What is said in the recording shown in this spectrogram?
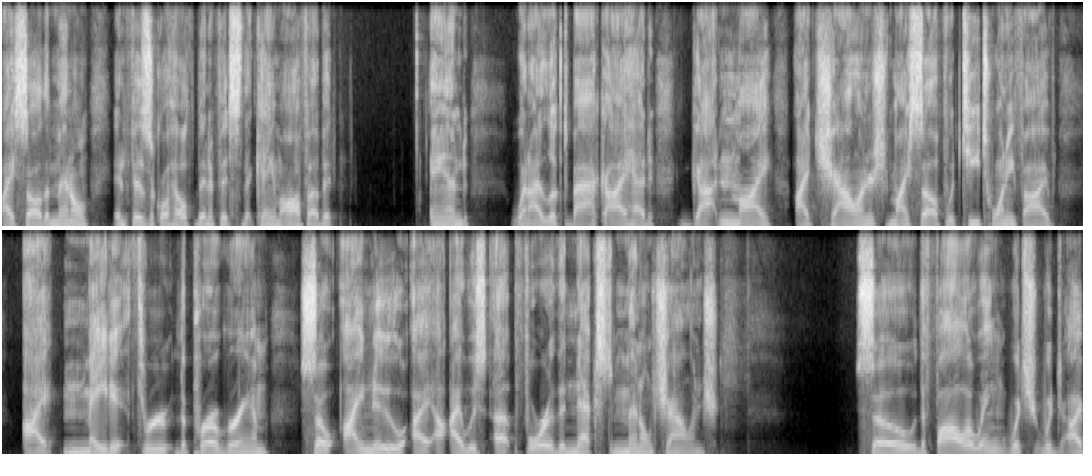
I saw the mental and physical health benefits that came off of it, and when I looked back, I had gotten my I challenged myself with T25. I made it through the program. So I knew I, I was up for the next mental challenge. So the following, which would I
